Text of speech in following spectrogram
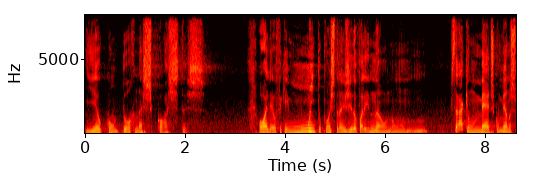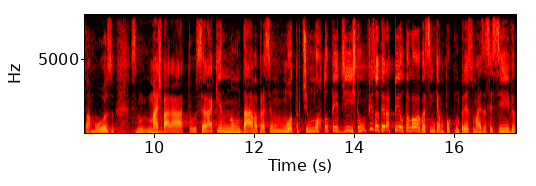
E eu com dor nas costas. Olha, eu fiquei muito constrangido. Eu falei: não, não será que um médico menos famoso, mais barato, será que não dava para ser um outro tipo, um ortopedista, um fisioterapeuta, logo assim, que é um, pouco, um preço mais acessível?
